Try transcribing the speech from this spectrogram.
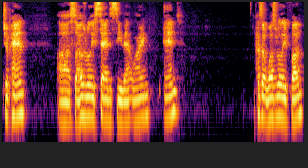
Japan, uh, so I was really sad to see that line end, because it was really fun.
